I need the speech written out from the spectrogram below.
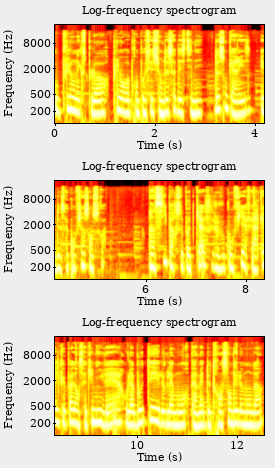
où plus on explore, plus on reprend possession de sa destinée, de son charisme et de sa confiance en soi. Ainsi, par ce podcast, je vous confie à faire quelques pas dans cet univers où la beauté et le glamour permettent de transcender le mondain,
